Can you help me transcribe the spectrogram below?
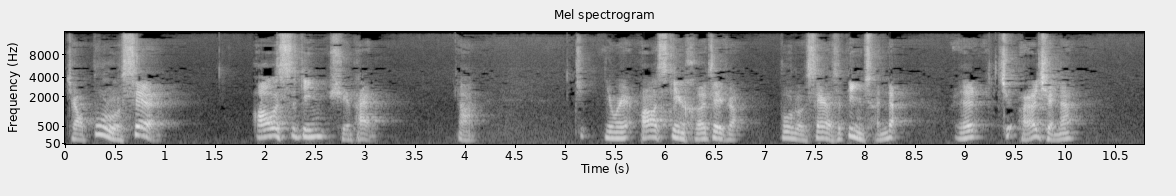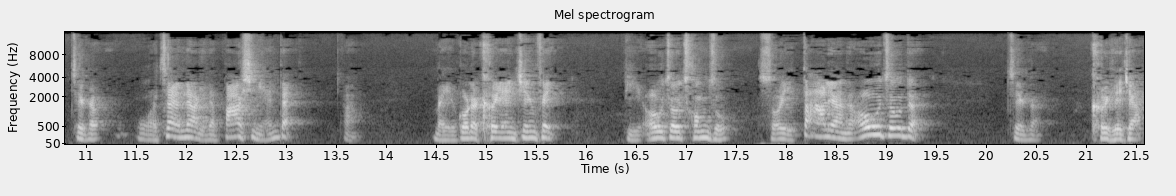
叫布鲁塞尔奥斯汀学派了啊，因为奥斯汀和这个布鲁塞尔是并存的，而就而且呢，这个我在那里的八十年代啊，美国的科研经费。比欧洲充足，所以大量的欧洲的这个科学家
